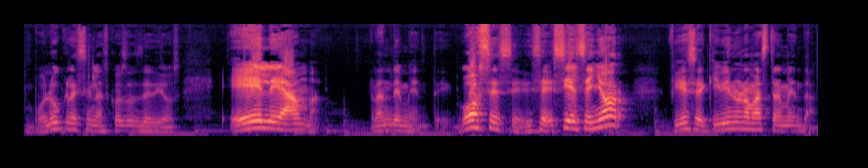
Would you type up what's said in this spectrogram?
Involúcrese en las cosas de Dios. Él le ama grandemente. Gócese. Dice, si el Señor, fíjese, aquí viene una más tremenda.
